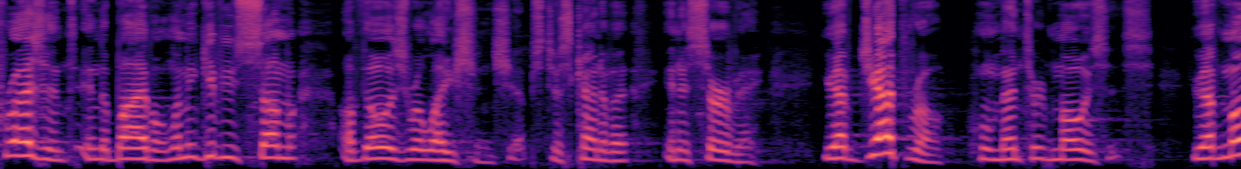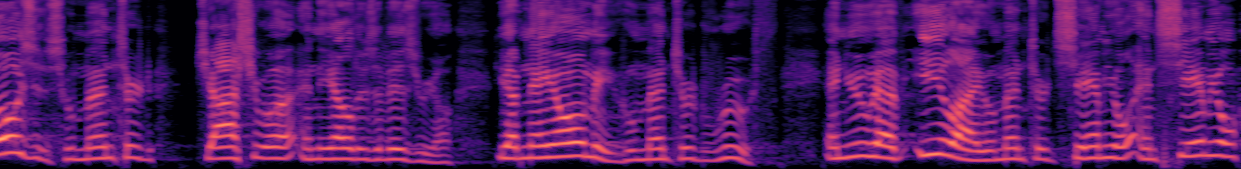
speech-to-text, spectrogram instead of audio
present in the Bible. Let me give you some of those relationships, just kind of a, in a survey. You have Jethro, who mentored Moses. You have Moses, who mentored Joshua and the elders of Israel. You have Naomi, who mentored Ruth. And you have Eli, who mentored Samuel, and Samuel,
